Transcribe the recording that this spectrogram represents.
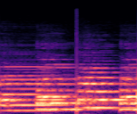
Música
